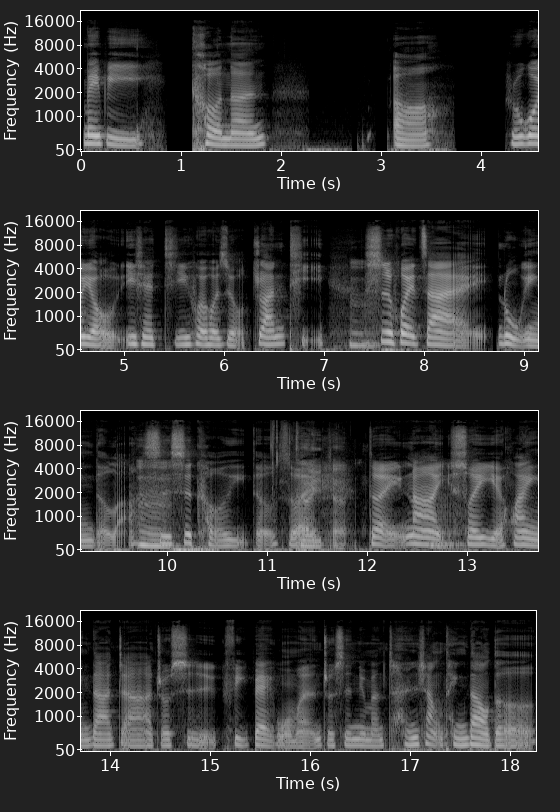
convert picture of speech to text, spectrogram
maybe 可能，呃，如果有一些机会或是有专题，嗯是会在录音的啦，是嗯是可以的，对以的。对。那嗯所以也欢迎大家就是 feedback 我们，就是你们很想听到的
